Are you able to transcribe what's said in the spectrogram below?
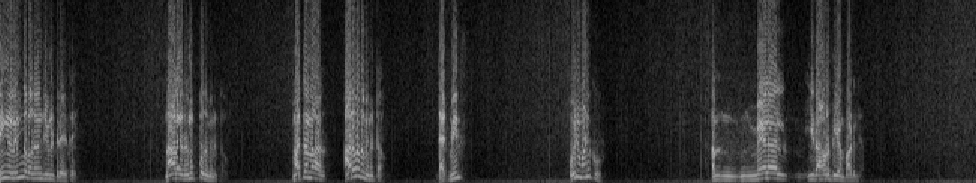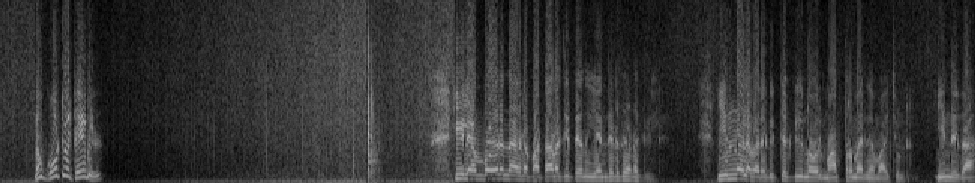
നിങ്ങൾ ഇന്ന് പതിനഞ്ച് മിനിറ്റ് ലേറ്റേ നാളെ അത് മുപ്പത് മിനിറ്റ് ആവും മറ്റന്നാൾ അറുപത് മിനിറ്റ് ദാറ്റ് മീൻസ് ഒരു മണിക്കൂർ. മേലാൽ ഇത് ആവർത്തിക്കാൻ പാടില്ല. Now go to a table ഈ ലംബോരനാരുടെ പട്ടാളച്ചിട്ടെന്ന് എന്റെ അടുത്ത് കിടക്കില്ല? ഇന്നലെ വരെ ഡിറ്റക്റ്റീവ് നോവൽ മാത്രമായിരുന്നു ഞാൻ വായിച്ചുകൊണ്ടിരുന്നത്. ഇന്നിതാ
